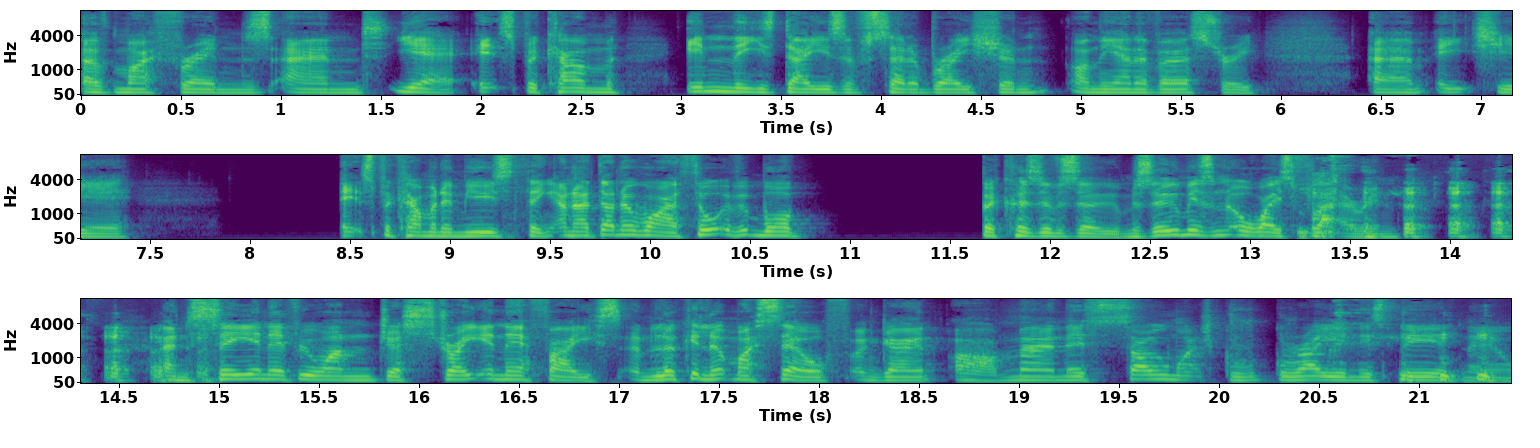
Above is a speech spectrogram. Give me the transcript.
of my friends. And yeah, it's become in these days of celebration on the anniversary um, each year, it's become an amusing thing. And I don't know why I thought of it more because of Zoom. Zoom isn't always flattering. and seeing everyone just straight in their face and looking at myself and going, oh man, there's so much gr- grey in this beard now.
